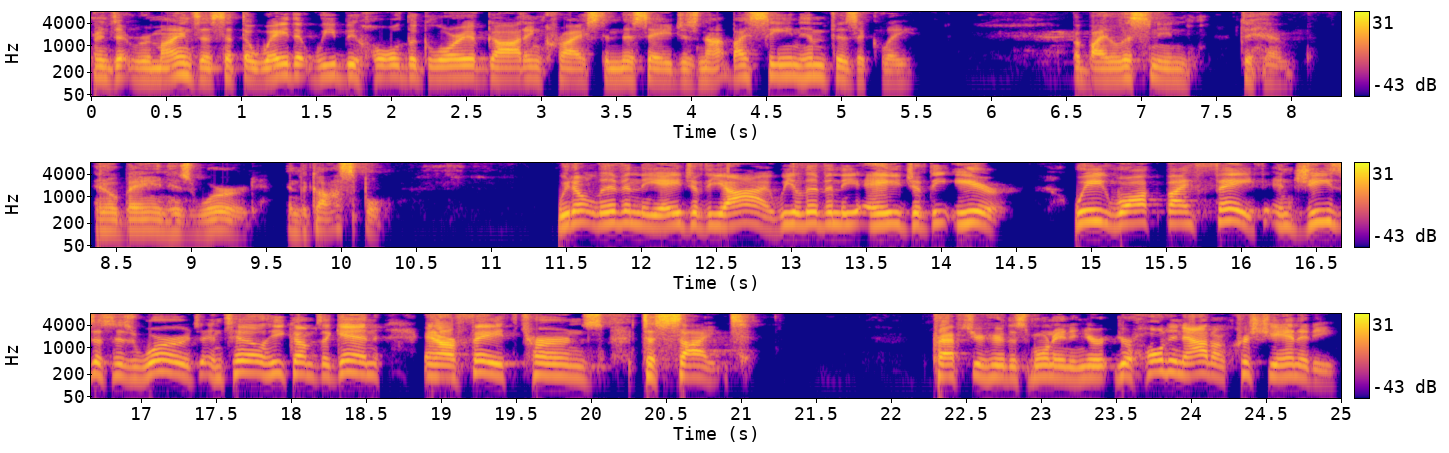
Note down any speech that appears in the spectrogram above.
Friends, it reminds us that the way that we behold the glory of God in Christ in this age is not by seeing Him physically, but by listening to him and obeying his word and the gospel. We don't live in the age of the eye. We live in the age of the ear. We walk by faith in Jesus' words until he comes again and our faith turns to sight. Perhaps you're here this morning and you're, you're holding out on Christianity.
